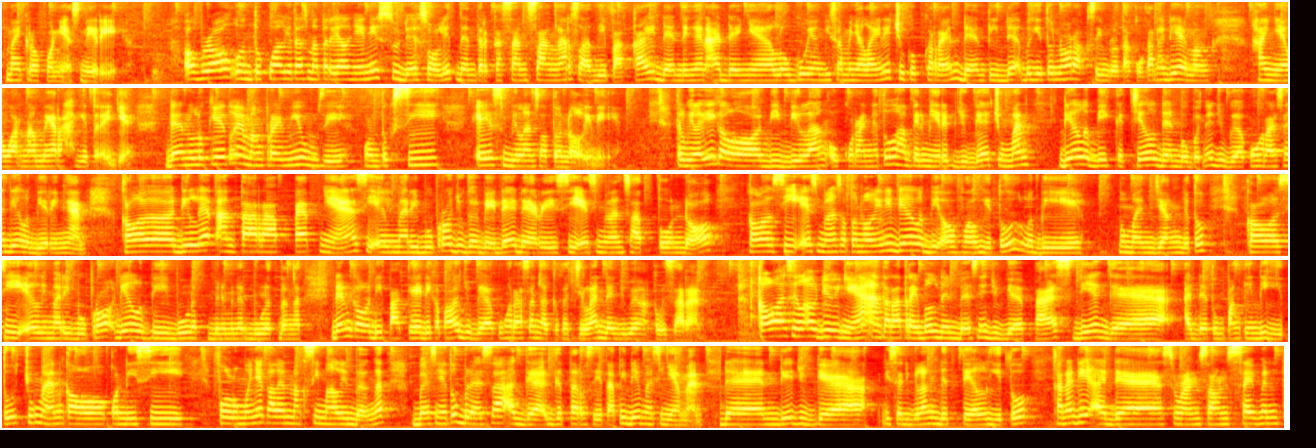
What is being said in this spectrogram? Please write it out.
mikrofonnya sendiri. Overall, untuk kualitas materialnya ini sudah solid dan terkesan sangar saat dipakai dan dengan adanya logo yang bisa menyala ini cukup keren dan tidak begitu norak sih menurut aku karena dia emang hanya warna merah gitu aja. Dan looknya itu emang premium sih untuk si E910 ini. Terlebih lagi kalau dibilang ukurannya tuh hampir mirip juga, cuman dia lebih kecil dan bobotnya juga aku ngerasa dia lebih ringan. Kalau dilihat antara padnya si E5000 Pro juga beda dari si E910 Kalau si E910 ini dia lebih oval gitu, lebih memanjang gitu. Kalau si E5000 Pro dia lebih bulat, bener-bener bulat banget. Dan kalau dipakai di kepala juga aku ngerasa nggak kekecilan dan juga nggak kebesaran. Kalau hasil audionya antara treble dan bassnya juga pas, dia nggak ada tumpang tindih gitu. Cuman kalau kondisi volumenya kalian maksimalin banget, bassnya itu berasa agak getar sih, tapi dia masih nyaman. Dan dia juga bisa dibilang detail gitu, karena dia ada surround sound 7.1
